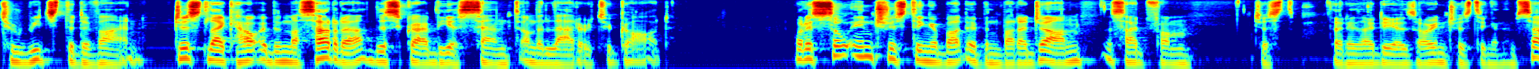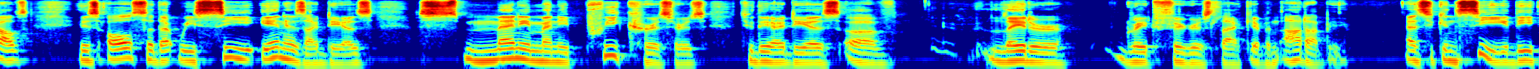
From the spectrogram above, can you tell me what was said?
to reach the divine, just like how Ibn Masarra described the ascent on the ladder to God. What is so interesting about Ibn Barajan, aside from just that his ideas are interesting in themselves, is also that we see in his ideas many, many precursors to the ideas of later great figures like Ibn Arabi. As you can see, the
